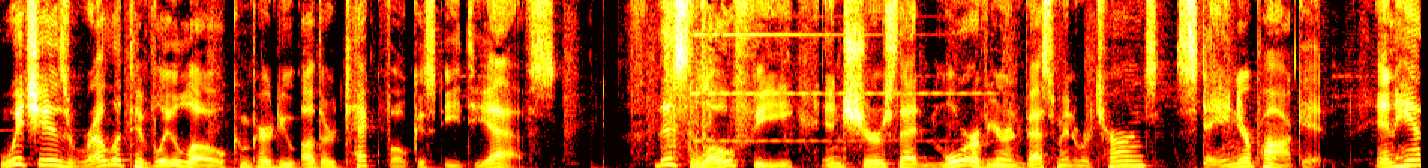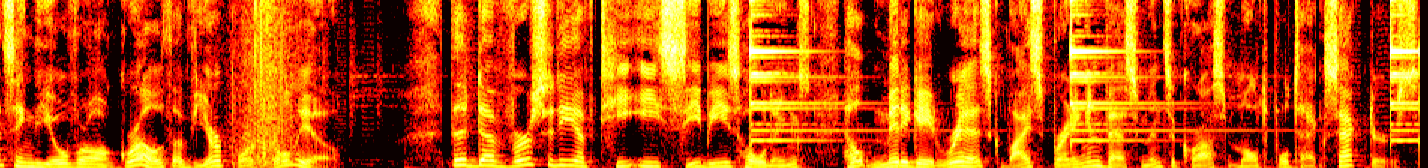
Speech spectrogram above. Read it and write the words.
which is relatively low compared to other tech focused ETFs. This low fee ensures that more of your investment returns stay in your pocket, enhancing the overall growth of your portfolio. The diversity of TECB's holdings help mitigate risk by spreading investments across multiple tech sectors.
